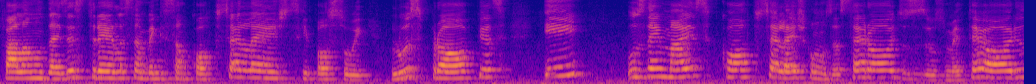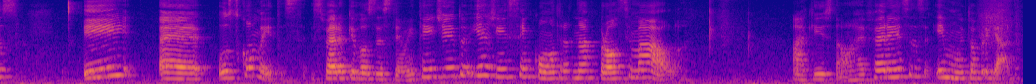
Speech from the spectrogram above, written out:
Falamos das estrelas também, que são corpos celestes, que possuem luz próprias, e os demais corpos celestes, como os asteroides, os meteoros, e é, os cometas. Espero que vocês tenham entendido e a gente se encontra na próxima aula. Aqui estão as referências e muito obrigada.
